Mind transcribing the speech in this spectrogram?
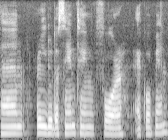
And we will do the same thing for echo pin.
